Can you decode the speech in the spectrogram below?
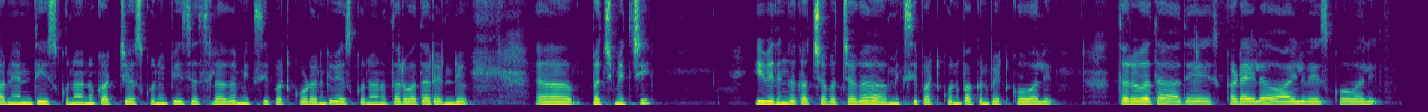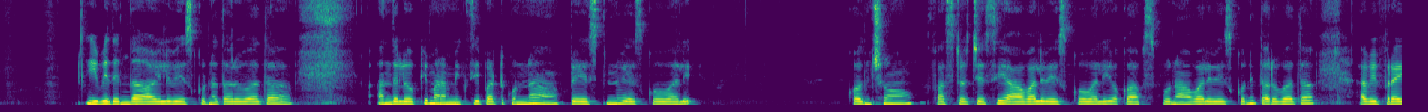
ఆనియన్ తీసుకున్నాను. కట్ చేసుకుని పీసెస్ లాగా మిక్సీ పట్టుకోవడానికి వేసుకున్నాను. తర్వాత రెండు పచ్చిమిర్చి ఈ విధంగా కచ్చాపచ్చగా మిక్సీ పట్టుకొని పక్కన పెట్టుకోవాలి. తర్వాత అదే కడాయిలో ఆయిల్ వేసుకోవాలి. ఈ విధంగా ఆయిల్ వేసుకున్న తర్వాత అందులోకి మనం మిక్సీ పట్టుకున్న పేస్ట్ని వేసుకోవాలి. కొంచెం ఫస్ట్ వచ్చేసి ఆవాలు వేసుకోవాలి. ఒక హాఫ్ స్పూన్ ఆవాలు వేసుకొని తర్వాత అవి ఫ్రై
